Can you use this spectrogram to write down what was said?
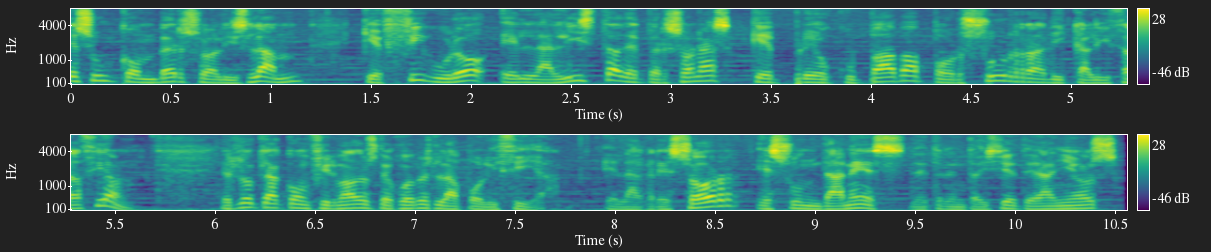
es un converso al Islam que figuró en la lista de personas que preocupaba por su radicalización. Es lo que ha confirmado este jueves la policía. El agresor es un danés de 37 años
